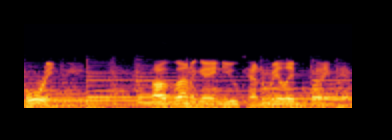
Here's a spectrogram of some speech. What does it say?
foreign to you. But then again, you can really blame him.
